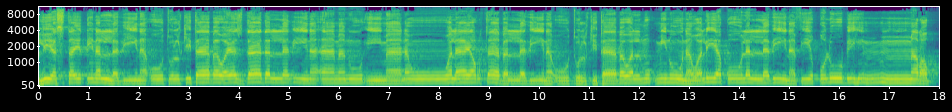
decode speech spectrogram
ليستيقن الذين أوتوا الكتاب ويزداد الذين آمنوا إيمانا ولا يرتاب الذين أوتوا الكتاب والمؤمنون وليقول الذين في قلوبهم مرض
